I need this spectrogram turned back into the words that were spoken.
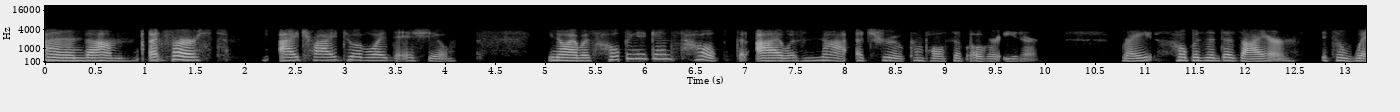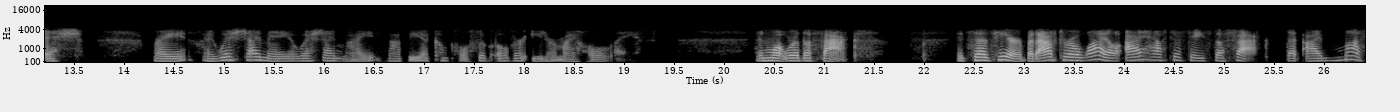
And um, at first, I tried to avoid the issue. You know, I was hoping against hope that I was not a true compulsive overeater, right? Hope is a desire, it's a wish, right? I wish I may, I wish I might not be a compulsive overeater my whole life. And what were the facts? It says here, but after a while, I have to face the fact that I must,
